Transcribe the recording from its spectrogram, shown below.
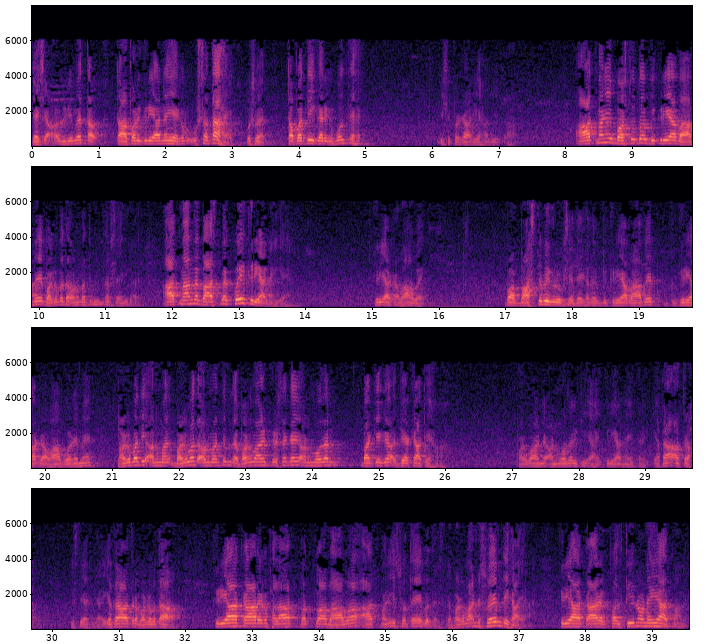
जैसे अग्नि में तापन क्रिया नहीं है उष्णता है, उसमें तपति करके बोलते हैं। इसी प्रकार यहाँ भी कहा। आत्मा ने वस्तु तो विक्रिया भाव, भगवत अनुमति में दर्शाई आत्मा में वास्तव में कोई क्रिया नहीं है। क्रिया का भाव है। वास्तविक रूप से देखा तो विक्रिया भाव है विक्रिया का अभाव होने में भगवती अनुमान भगवत अनुमति में भगवान कृष्ण का ही अनुमोदन वाक्य का देखाते हैं। भगवान ने अनुमोदन किया है, क्रिया नहीं करी। यथा अत्र, इसलिए यथा अत्र भगवता, क्रियाकारक फलात्मत्वाभाव आत्मा ने स्वतः दर्शित। भगवान ने स्वयं दिखाया, क्रियाकारक फल तीनों नहीं आत्मा में।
